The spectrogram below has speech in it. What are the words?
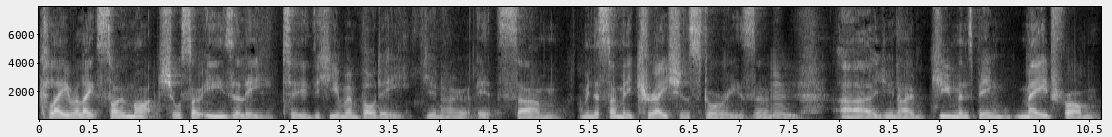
clay relates so much or so easily to the human body. You know, it's um, I mean, there's so many creation stories of mm. uh, you know humans being made from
